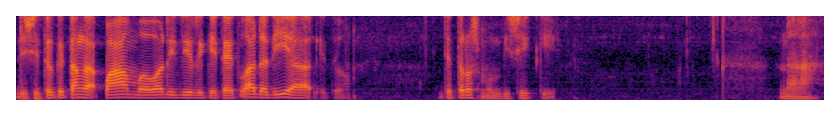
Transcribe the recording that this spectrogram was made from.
di situ kita nggak paham bahwa di diri kita itu ada dia gitu. Dia terus membisiki. Nah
